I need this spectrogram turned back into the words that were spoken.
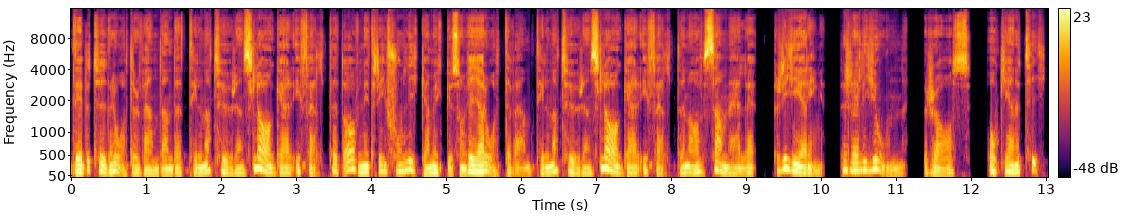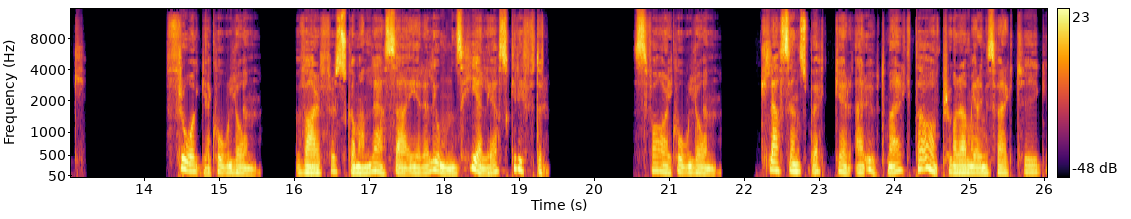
Det betyder återvändande till naturens lagar i fältet av nutrition lika mycket som vi har återvänt till naturens lagar i fälten av samhälle, regering, religion, ras och genetik. Fråga kolon. Varför ska man läsa i religions heliga skrifter? Svar kolon. Klassens böcker är utmärkta av programmeringsverktyg,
